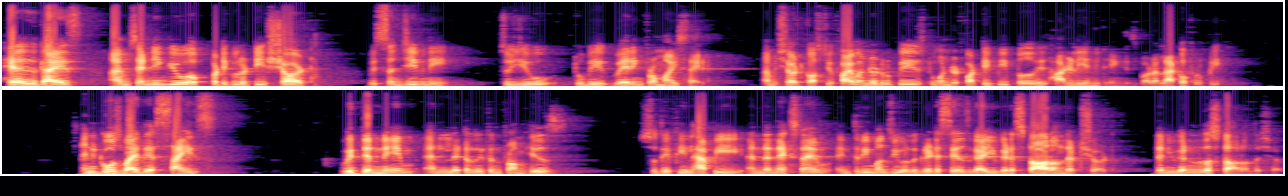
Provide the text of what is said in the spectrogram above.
hey guys, I am sending you a particular t-shirt with Sanjeevani to you to be wearing from my side. I mean shirt cost you 500 rupees, 240 people is hardly anything, it's about a lakh of rupee. And it goes by their size with their name and letter written from his. So they feel happy and then next time in 3 months you are the greatest sales guy, you get a star on that shirt. Then you get another star on the shirt.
